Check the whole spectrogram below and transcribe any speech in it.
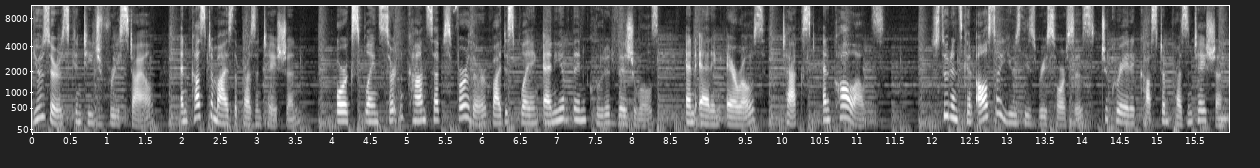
Users can teach freestyle and customize the presentation or explain certain concepts further by displaying any of the included visuals and adding arrows, text, and callouts. Students can also use these resources to create a custom presentation.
